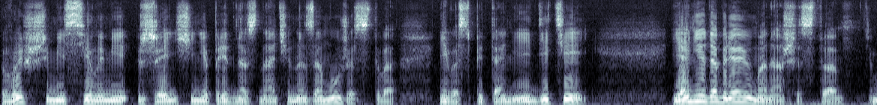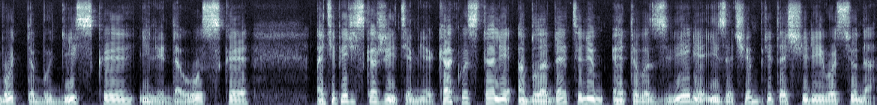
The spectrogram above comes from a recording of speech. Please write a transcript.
высшими силами женщине предназначено замужество и воспитание детей. Я не одобряю монашество, будь то буддистское или даосское, а теперь скажите мне, как вы стали обладателем этого зверя и зачем притащили его сюда?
